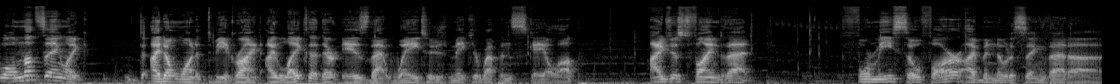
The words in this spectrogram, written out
Well, I'm not saying, like, I don't want it to be a grind. I like that there is that way to just make your weapons scale up. I just find that for me so far, I've been noticing that uh,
